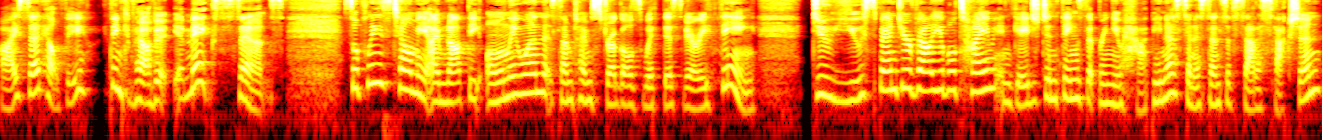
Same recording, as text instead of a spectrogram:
I said healthy. Think about it. It makes sense. So please tell me I'm not the only one that sometimes struggles with this very thing. Do you spend your valuable time engaged in things that bring you happiness and a sense of satisfaction?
